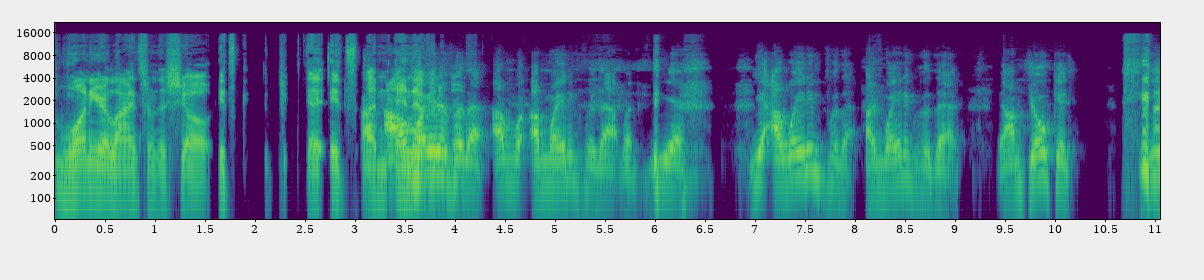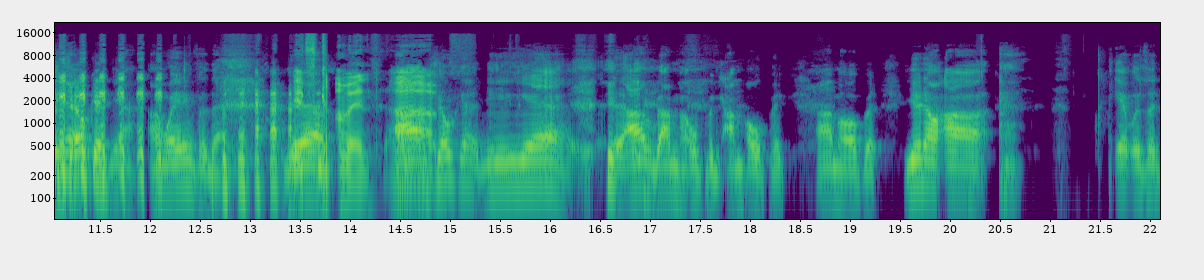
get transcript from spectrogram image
one of your lines from the show. It's it's I, an I'm waiting for that. I'm I'm waiting for that one. Yeah, yeah. I'm waiting for that. I'm waiting for that. I'm joking. Yeah, joking. Yeah, I'm waiting for that. It's Yeah, coming. I'm Um, joking. Yeah, I'm, I'm hoping. I'm hoping. I'm hoping. You know, uh, it was a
